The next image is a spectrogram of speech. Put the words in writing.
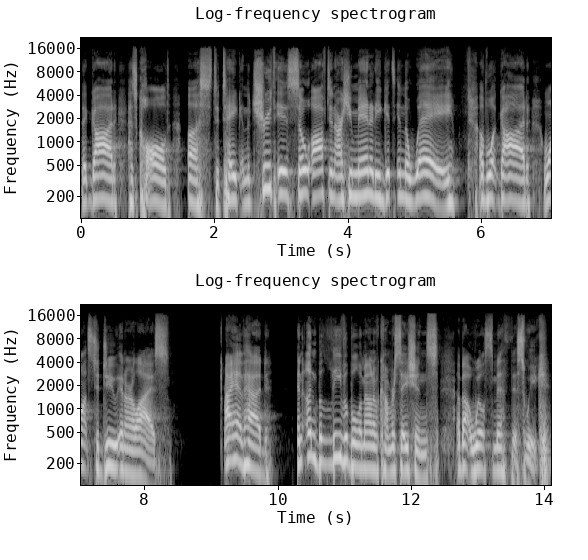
that God has called us to take. And the truth is, so often our humanity gets in the way of what God wants to do in our lives. I have had an unbelievable amount of conversations about Will Smith this week.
